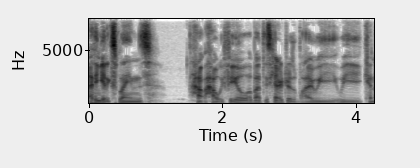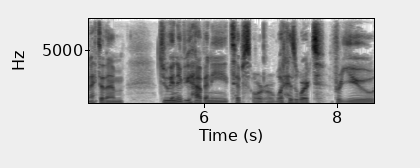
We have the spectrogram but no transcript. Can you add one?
i think it explains how, how we feel about these characters why we we connect to them do any of you have any tips or, or what has worked for you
